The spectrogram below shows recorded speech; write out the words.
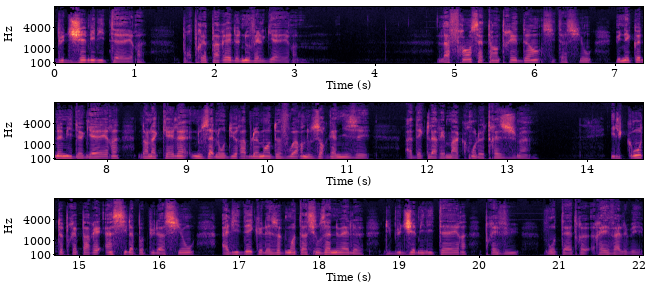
Budget militaire, pour préparer de nouvelles guerres. La France est entrée dans une économie de guerre dans laquelle nous allons durablement devoir nous organiser, a déclaré Macron le 13 juin. Il compte préparer ainsi la population à l'idée que les augmentations annuelles du budget militaire prévues vont être réévaluées.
